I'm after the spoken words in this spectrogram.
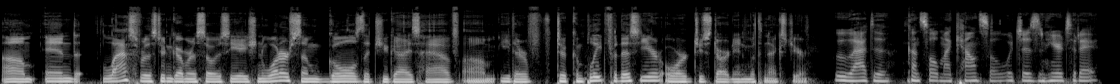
Um, and last for the Student Government Association, what are some goals that you guys have um, either to complete for this year or to start in with next year? Ooh, I had to consult my council, which isn't here today.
